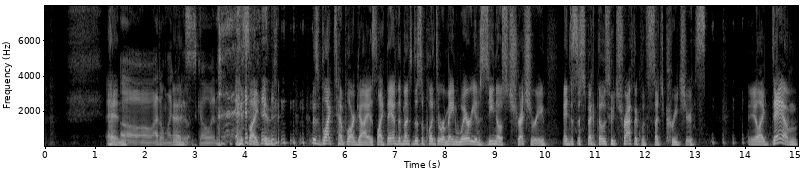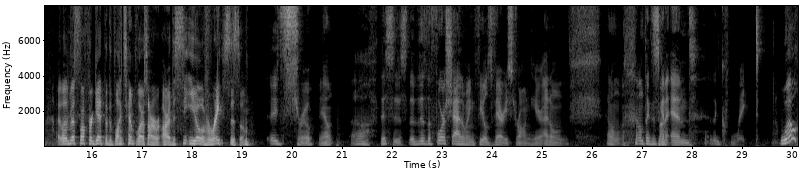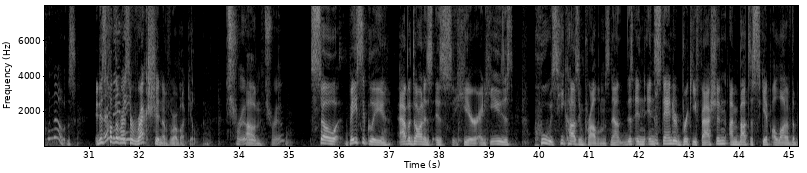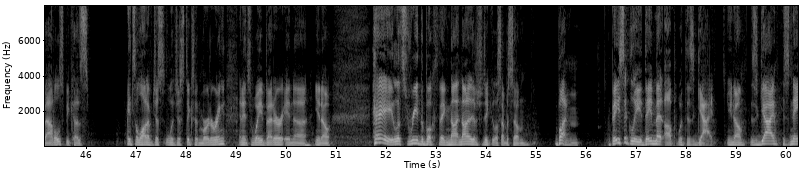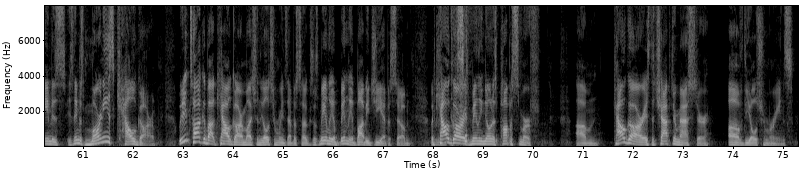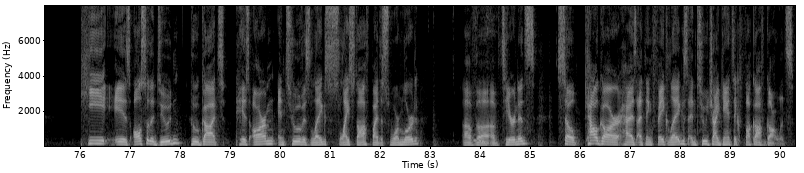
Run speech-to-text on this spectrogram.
And Oh, I don't like where this is going. it's like this Black Templar guy is like they have the mental discipline to remain wary of Xenos treachery and to suspect those who traffic with such creatures. And you're like, damn, let's not forget that the Black Templars are are the CEO of racism. It's true. Yep. Oh, this is the, the the foreshadowing feels very strong here. I don't, I don't, I don't think this is gonna end great. Well, who knows? It is Uh, called the resurrection of Robot True. Um, true. So basically, Abaddon is is here, and he's who is he causing problems now? This in in hmm. standard bricky fashion. I'm about to skip a lot of the battles because it's a lot of just logistics and murdering, and it's way better in a you know, hey, let's read the book thing, not not in this ridiculous episode. But mm-hmm. basically, they met up with this guy. You know, this guy. His name is his name is Marneus Calgar. We didn't talk about Calgar much in the Ultramarines episode because it was mainly a mainly a Bobby G episode. But Calgar is mainly known as Papa Smurf. Um, Calgar is the chapter master of the Ultramarines. He is also the dude who got his arm and two of his legs sliced off by the Swarm Lord of uh, of Tyranids. So Calgar has, I think, fake legs and two gigantic fuck off gauntlets.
